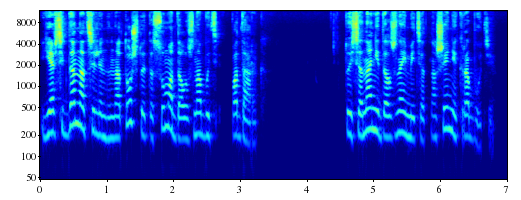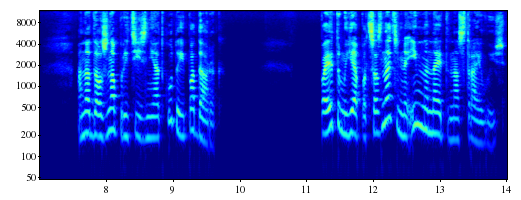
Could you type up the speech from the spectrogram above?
я всегда нацелена на то, что эта сумма должна быть подарок. То есть она не должна иметь отношение к работе. Она должна прийти из ниоткуда и подарок. Поэтому я подсознательно именно на это настраиваюсь.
